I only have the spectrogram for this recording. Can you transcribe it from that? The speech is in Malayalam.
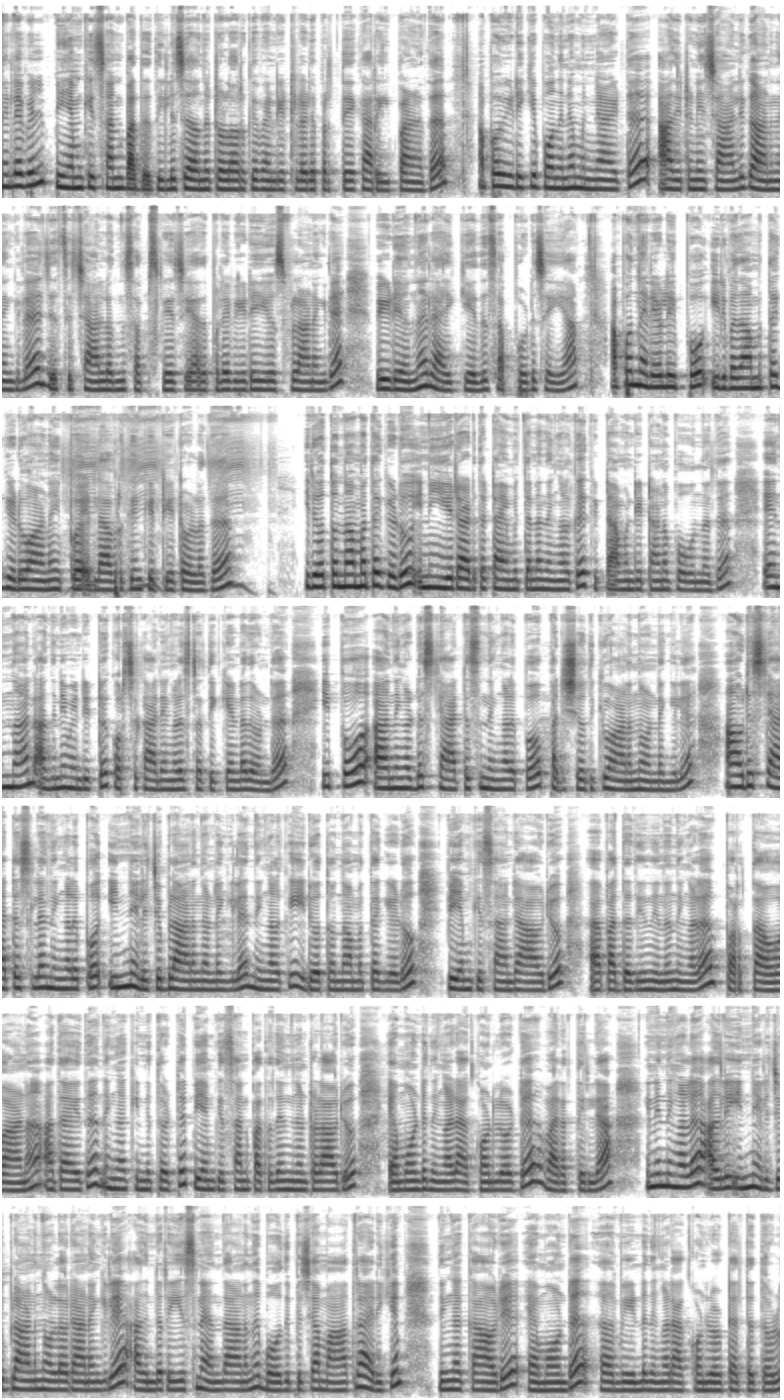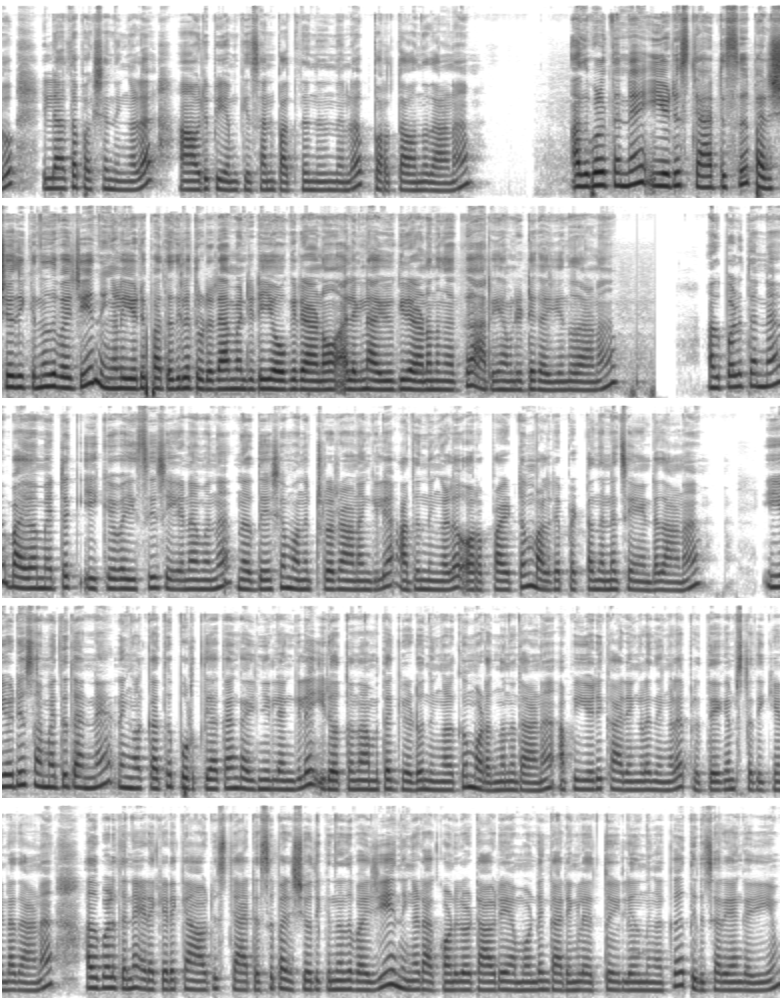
നിലവിൽ പി എം കിസാൻ പദ്ധതിയിൽ ചേർന്നിട്ടുള്ളവർക്ക് വേണ്ടിയിട്ടുള്ളൊരു പ്രത്യേക അറിയിപ്പാണിത്. അപ്പോൾ വീഡിയോയ്ക്ക് പോകുന്നതിന് മുന്നായിട്ട് ആദ്യമായിട്ടാണ് ഈ ചാനൽ കാണുന്നെങ്കിൽ ജസ്റ്റ് ചാനൽ ഒന്ന് സബ്സ്ക്രൈബ് ചെയ്യുക. അതുപോലെ വീഡിയോ യൂസ്ഫുൾ ആണെങ്കിൽ വീഡിയോ ഒന്ന് ലൈക്ക് ചെയ്ത് സപ്പോർട്ട് ചെയ്യുക. അപ്പോൾ നിലവിൽ ഇപ്പോൾ ഇരുപതാമത്തെ ഗഡുവാണ് ഇപ്പോൾ എല്ലാവർക്കും കിട്ടിയിട്ടുള്ളത്. ഇരുപത്തൊന്നാമത്തെ ഗഡു ഇനി ഈ ഒരു അടുത്ത ടൈമിൽ തന്നെ നിങ്ങൾക്ക് കിട്ടാൻ വേണ്ടിയിട്ടാണ് പോകുന്നത്. എന്നാൽ അതിന് വേണ്ടിയിട്ട് കുറച്ച് കാര്യങ്ങൾ ശ്രദ്ധിക്കേണ്ടതുണ്ട്. ഇപ്പോൾ നിങ്ങളുടെ സ്റ്റാറ്റസ് നിങ്ങളിപ്പോൾ പരിശോധിക്കുകയാണെന്നുണ്ടെങ്കിൽ ആ ഒരു സ്റ്റാറ്റസിൽ നിങ്ങളിപ്പോൾ ഇൻഎലിജിബിൾ ആണെന്നുണ്ടെങ്കിൽ നിങ്ങൾക്ക് ഇരുപത്തൊന്നാമത്തെ ഗഡു പി എം കിസാന്റെ ആ ഒരു പദ്ധതിയിൽ നിന്ന് നിങ്ങൾ പുറത്താവുകയാണ്. അതായത് നിങ്ങൾക്ക് ഇനി തൊട്ട് പി എം കിസാൻ പദ്ധതിയിൽ നിന്നിട്ടുള്ള ആ ഒരു എമൗണ്ട് നിങ്ങളുടെ അക്കൗണ്ടിലോട്ട് വരത്തില്ല. ഇനി നിങ്ങൾ അതിൽ ഇൻഎലിജിബിൾ ആണെന്നുള്ളവരാണെങ്കിൽ അതിന്റെ റീസൺ റീസൺ എന്താണെന്ന് ബോധിപ്പിച്ചാൽ മാത്രമായിരിക്കും നിങ്ങൾക്ക് ആ ഒരു എമൗണ്ട് വീണ്ടും നിങ്ങളുടെ അക്കൗണ്ടിലോട്ട് എത്തത്തുള്ളൂ. ഇല്ലാത്ത പക്ഷം നിങ്ങൾ ആ ഒരു പി എം കിസാൻ പദ്ധതിയിൽ നിന്ന് പുറത്താവുന്നതാണ്. അതുപോലെ തന്നെ ഈ ഒരു സ്റ്റാറ്റസ് പരിശോധിക്കുന്നത് വഴി നിങ്ങൾ ഈ ഒരു പദ്ധതിയിൽ തുടരാൻ വേണ്ടിയിട്ട് യോഗ്യരാണോ അല്ലെങ്കിൽ അയോഗ്യരാണോ നിങ്ങൾക്ക് അറിയാൻ വേണ്ടിയിട്ട് കഴിയുന്നതാണ്. അതുപോലെ തന്നെ biometric E K Y C ചെയ്യണമെന്ന് നിർദ്ദേശം വന്നിട്ടുള്ളവരാണെങ്കിൽ അത് നിങ്ങൾ ഉറപ്പായിട്ടും വളരെ പെട്ടെന്ന് തന്നെ ചെയ്യേണ്ടതാണ്. ഈ ഒരു സമയത്ത് തന്നെ നിങ്ങൾക്കത് പൂർത്തിയാക്കാൻ കഴിഞ്ഞില്ലെങ്കിൽ ഇരുപത്തൊന്നാമത്തെ ഗഡു നിങ്ങൾക്ക് മുടങ്ങുന്നതാണ്. അപ്പോൾ ഈ ഒരു കാര്യങ്ങൾ നിങ്ങൾ പ്രത്യേകം ശ്രദ്ധിക്കേണ്ടതാണ്. അതുപോലെ തന്നെ ഇടയ്ക്കിടയ്ക്ക് ആ ഒരു സ്റ്റാറ്റസ് പരിശോധിക്കുന്നത് വഴി നിങ്ങളുടെ അക്കൗണ്ടിലോട്ട് ആ ഒരു എമൗണ്ടും കാര്യങ്ങളും എത്തുമില്ലെന്ന് നിങ്ങൾക്ക് തിരിച്ചറിയാൻ കഴിയും.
